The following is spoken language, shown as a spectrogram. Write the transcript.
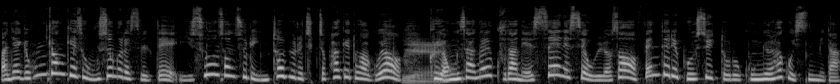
만약에 홈 경기에서 우승을 했을 때 이 수훈 선수를 인터뷰를 직접 하기도 하고요. 예. 그 영상을 구단 SNS에 올려서 팬들이 볼 수 있도록 공유를 하고 있습니다.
